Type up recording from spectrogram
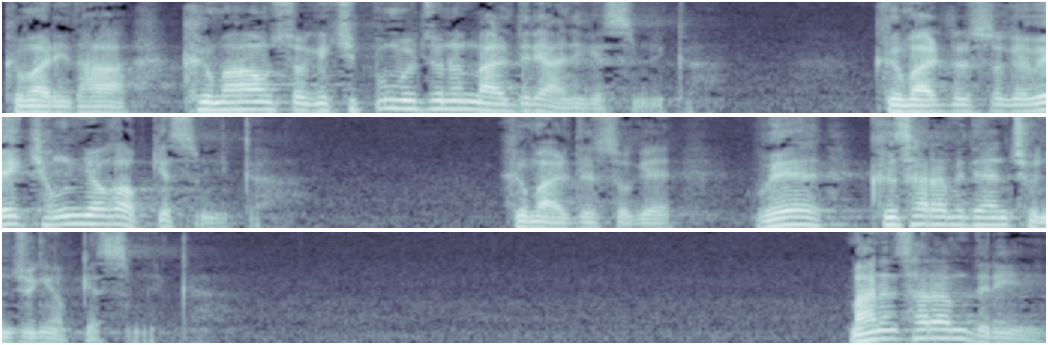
그 말이 다 그 마음 속에 기쁨을 주는 말들이 아니겠습니까? 그 말들 속에 왜 격려가 없겠습니까? 그 말들 속에 왜 그 사람에 대한 존중이 없겠습니까? 많은 사람들이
